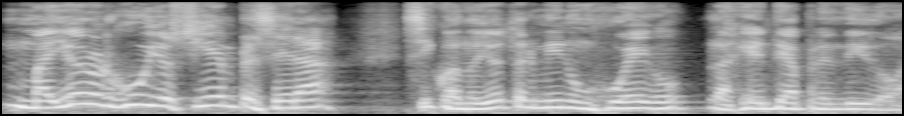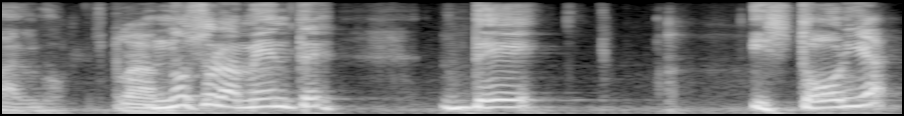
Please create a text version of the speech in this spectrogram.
mayor orgullo siempre será si cuando yo termino un juego la gente ha aprendido algo. Claro. No solamente de historia,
